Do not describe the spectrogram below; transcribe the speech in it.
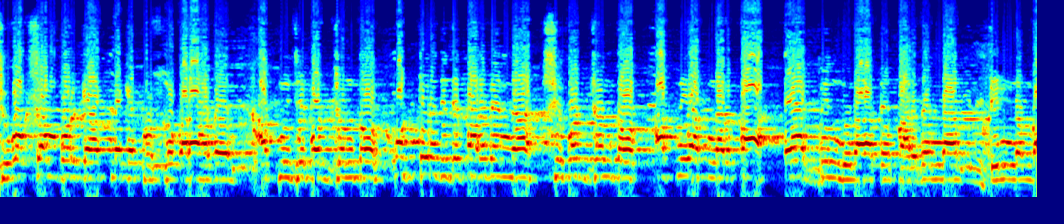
যুবক সম্পর্কে আপনাকে প্রশ্ন করা হবে, আপনি যে পর্যন্ত উত্তর দিতে পারবেন না, সে পর্যন্ত আপনি আপনার পা এক বিন্দু নাড়াতে পারবেন না। তিন নম্বর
